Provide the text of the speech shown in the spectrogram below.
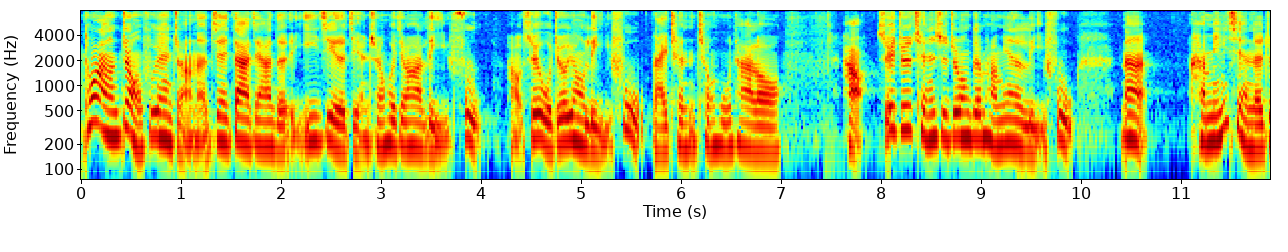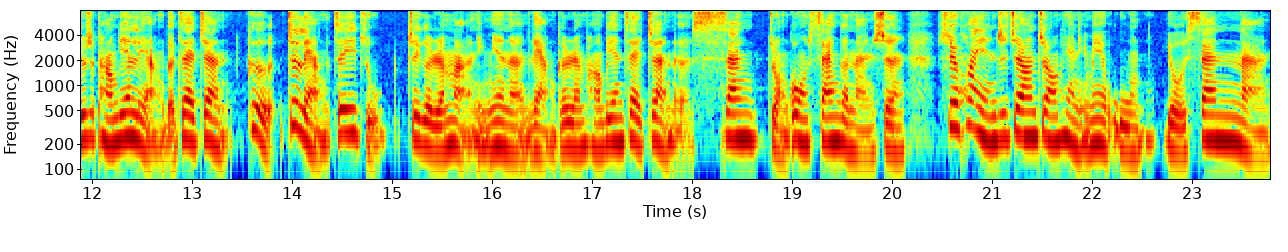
通常这种副院长呢，在大家的医界的简称会叫他李副。好，所以我就用李副来称称呼他喽。好，所以就是陈时中跟旁边的李副那。很明显的就是旁边两个在站各这两这一组这个人马里面呢，两个人旁边在站了三，总共三个男生。所以换言之，这张照片里面有五有三男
